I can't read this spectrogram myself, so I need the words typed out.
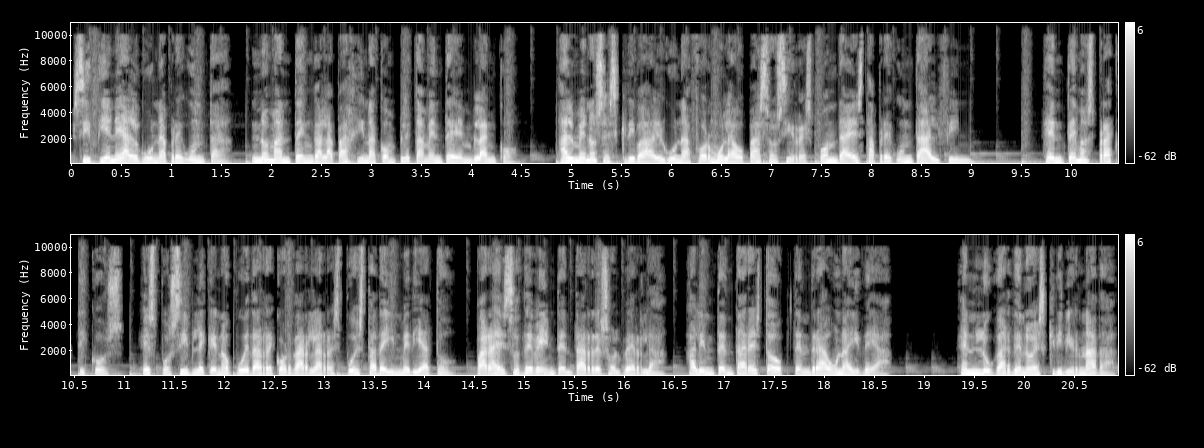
Si tiene alguna pregunta, no mantenga la página completamente en blanco. Al menos escriba alguna fórmula o pasos y responda esta pregunta al fin. En temas prácticos, es posible que no pueda recordar la respuesta de inmediato, para eso debe intentar resolverla, al intentar esto obtendrá una idea. En lugar de no escribir nada,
